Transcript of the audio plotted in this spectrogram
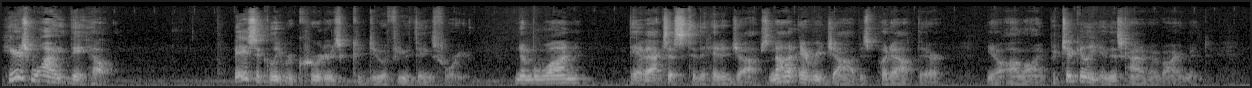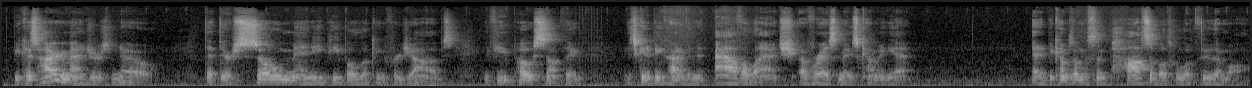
Here's why they help. Basically recruiters could do a few things for you. Number one they have access to the hidden jobs. Not every job is put out there you know online particularly in this kind of environment because hiring managers know that there's so many people looking for jobs if you post something, it's going to be kind of an avalanche of resumes coming in. And it becomes almost impossible to look through them all.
